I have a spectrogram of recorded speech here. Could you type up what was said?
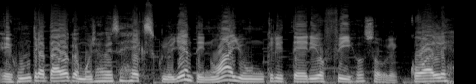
es un tratado que muchas veces es excluyente y no hay un criterio fijo sobre cuáles,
